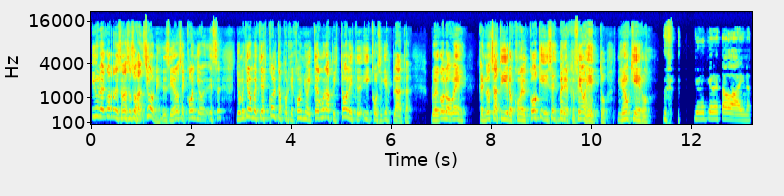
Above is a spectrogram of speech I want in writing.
Y luego realizando sus acciones. Sé, coño, ese- yo me quiero meter a escolta porque, coño, ahí tengo una pistola y, te- y consigues plata. Luego lo ves cayéndose a tiros con el coqui y dices, verga, qué feo es esto. Yo no quiero. Yo no quiero esta vaina.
